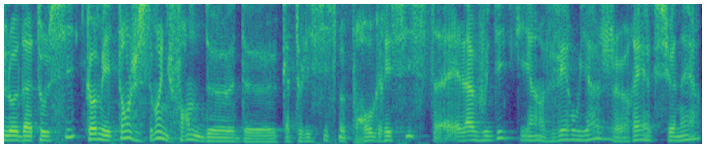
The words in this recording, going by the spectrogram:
Laudato Si comme étant justement une forme de, de catholicisme progressiste. Et là, vous dites qu'il y a un verrouillage réactionnaire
